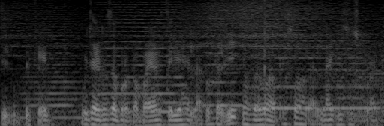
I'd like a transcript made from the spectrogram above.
Muchas gracias por acompañarnos este viaje en la ruta y nos vemos la próxima. Like y subscribe.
